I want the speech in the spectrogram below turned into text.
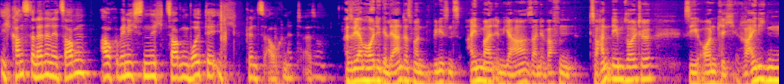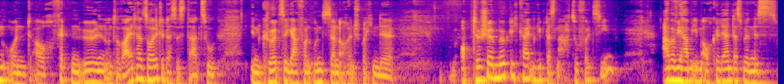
ich kann es dir leider nicht sagen, auch wenn ich es nicht sagen wollte, ich könnte es auch nicht. Also. also wir haben heute gelernt, dass man wenigstens einmal im Jahr seine Waffen zur Hand nehmen sollte, sie ordentlich reinigen und auch fetten, Ölen und so weiter sollte, dass es dazu in Kürze ja von uns dann auch entsprechende optische Möglichkeiten gibt, das nachzuvollziehen. Aber wir haben eben auch gelernt, dass man es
